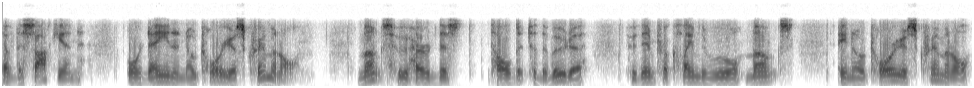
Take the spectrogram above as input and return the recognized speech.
of the Sakyan, ordain a notorious criminal. Monks who heard this told it to the Buddha, who then proclaimed the rule monks, a notorious criminal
